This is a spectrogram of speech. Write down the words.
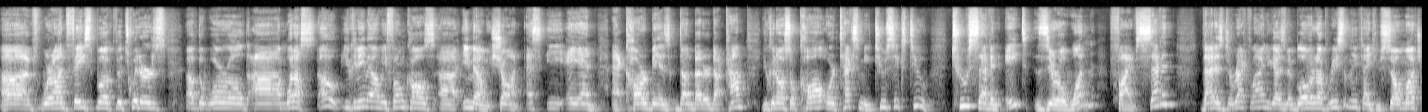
Uh, we're on Facebook, the Twitters of the world. Um, what else? Oh, you can email me, phone calls. Uh, email me, Sean, S E A N, at carbizdonebetter.com. You can also call or text me, 262 278 0157. That is Direct Line. You guys have been blowing it up recently. Thank you so much.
